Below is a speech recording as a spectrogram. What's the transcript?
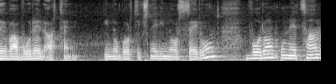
ձևավորել արդեն կինոգործիչների նոր սերունդ, որոնք ունեցան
